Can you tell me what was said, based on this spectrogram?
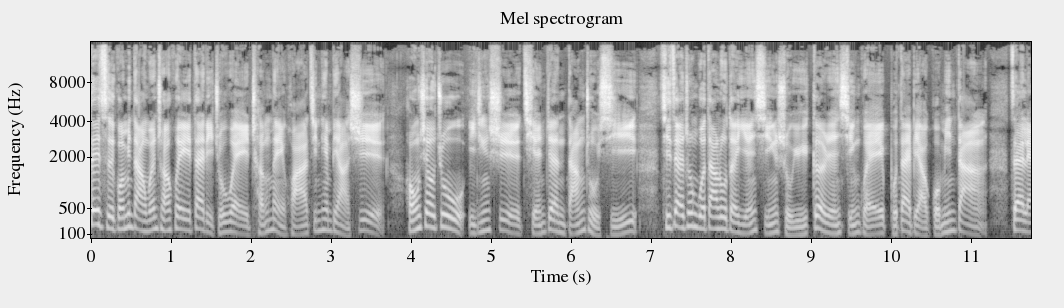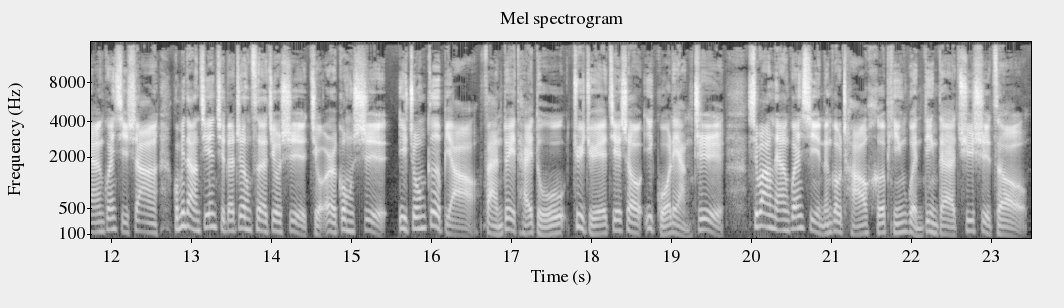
对此，国民党文传会代理主委陈美华今天表示，洪秀柱已经是前任党主席，其在中国大陆的言行属于个人行为，不代表国民党。在两岸关系上，国民党坚持的政策就是“九二共识”、“一中各表”，反对台独，拒绝接受“一国两制”，希望两岸关系能够朝和平稳定的趋势走。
